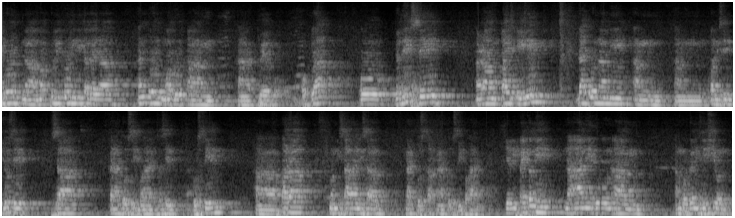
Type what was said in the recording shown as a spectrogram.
hope na magpuli-puli kita gaya hantod mabot ang ah, 12 o'clock o the next day around 5 a.m. dato nami ang ang Panisin Joseph sa kanato simbahan sa St. Agustin ah, para mamisahan ni sa sa kanato simbahan. Yalipay kami na ani doon ang ang organisasyon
